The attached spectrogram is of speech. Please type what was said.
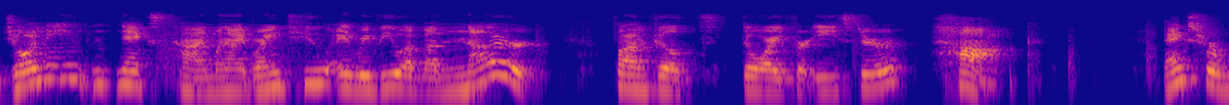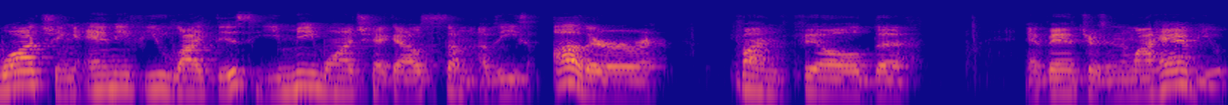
Join me next time when I bring to you a review of another fun-filled story for Easter, Hop. Thanks for watching, and if you like this, you may want to check out some of these other fun-filled uh, adventures and what have you.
